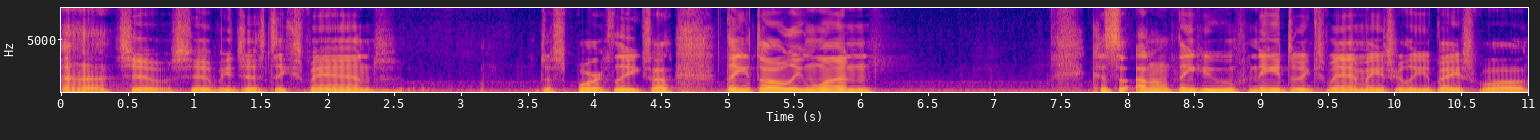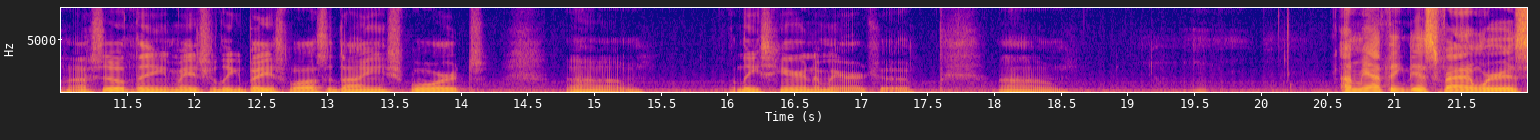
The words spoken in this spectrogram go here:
uh huh Should should we just expand the sports leagues? I think it's the only one. Cause I don't think you need to expand Major League Baseball. I still think Major League Baseball is a dying sport, um, at least here in America. Um, I mean, I think it's fine where it's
